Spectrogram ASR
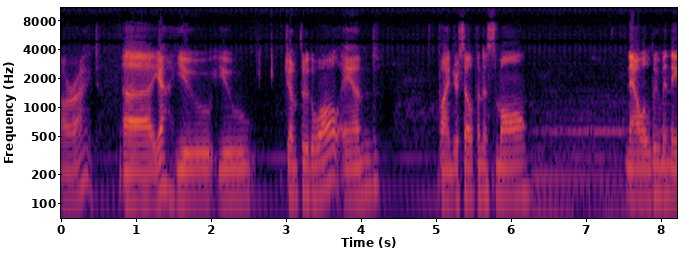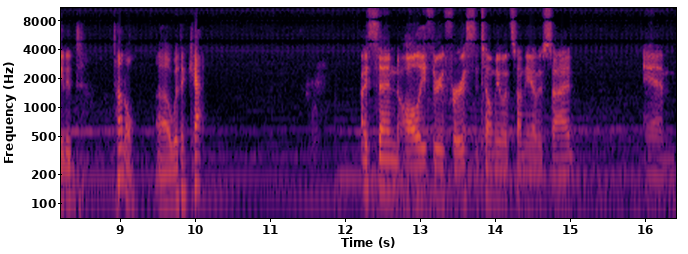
All right. Uh, yeah, you you jump through the wall and find yourself in a small, now illuminated tunnel uh, with a cat. I send Ollie through first to tell me what's on the other side, and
